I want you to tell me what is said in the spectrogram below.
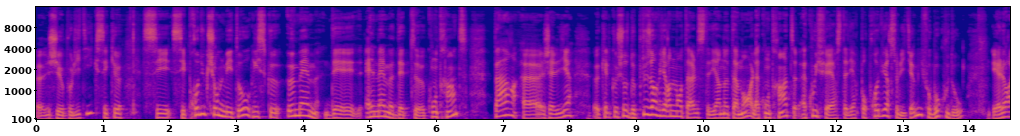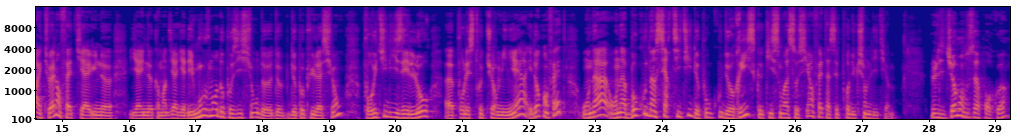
euh géopolitique, c'est que ces, ces productions de métaux risquent eux-mêmes elles-mêmes d'être contraintes par, euh, j'allais dire, euh, quelque chose de plus environnemental, c'est-à-dire notamment la contrainte aquifère, c'est-à-dire pour produire ce lithium, il faut beaucoup d'eau. Et à l'heure actuelle, en fait, il y a une, il y a une, comment dire, il y a des mouvements d'opposition de, de, de, population pour utiliser l'eau euh, pour les structures minières. Et donc, en fait, on a, on a beaucoup d'incertitudes, beaucoup de risques qui sont associés en fait à cette production de lithium. Le lithium, on s'en sert pour quoi?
